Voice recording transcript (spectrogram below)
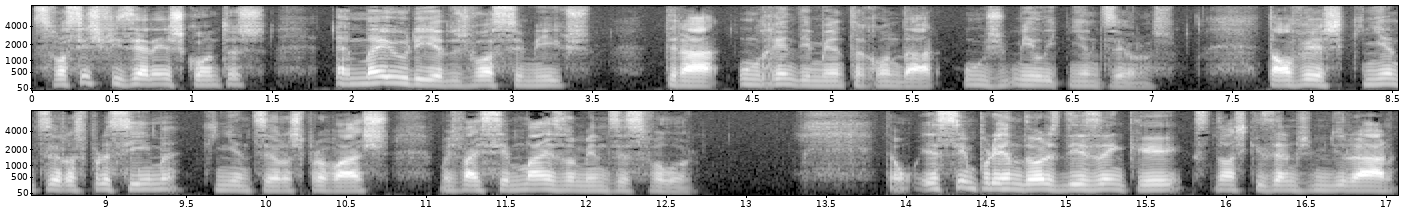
Se vocês fizerem as contas, a maioria dos vossos amigos terá um rendimento a rondar uns 1500 euros. Talvez 500 euros para cima, 500 euros para baixo, mas vai ser mais ou menos esse valor. Então, esses empreendedores dizem que se nós quisermos melhorar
